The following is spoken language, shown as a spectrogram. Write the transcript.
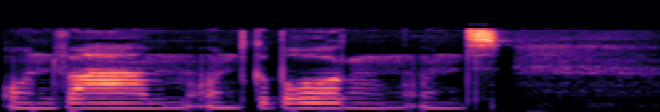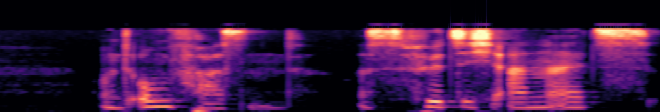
und warm und geborgen und, und umfassend. Es fühlt sich an, als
